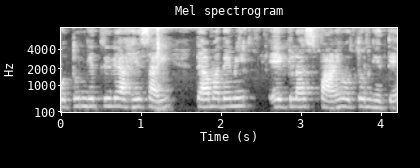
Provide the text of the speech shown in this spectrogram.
ओतून घेतलेली आहे साई त्यामध्ये मी एक ग्लास पाणी ओतून घेते.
